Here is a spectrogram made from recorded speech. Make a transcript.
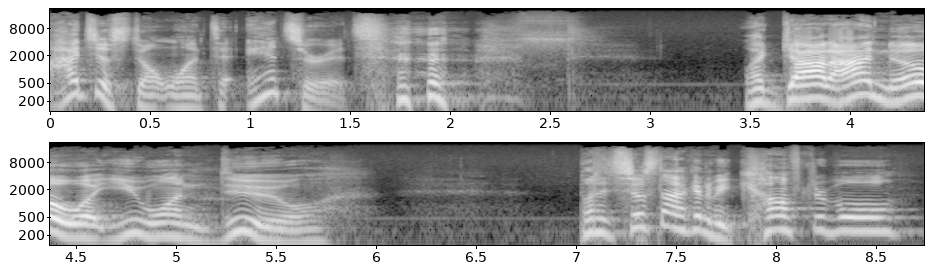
I just don't want to answer it. like, God, I know what you want to do but it's just not going to be comfortable.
